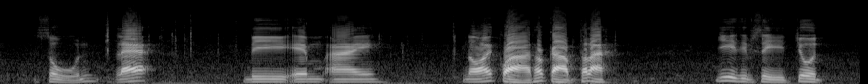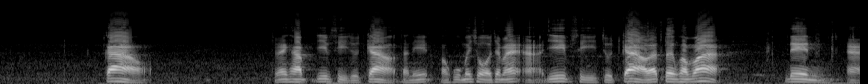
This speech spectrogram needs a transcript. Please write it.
23.0และ BMI น้อยกว่าเท่ากับเท่าไหร่ยี่สิบสี่จุดเก้า ไหมครับยี่สี่จุดเก้าแต่นี้ของครูไม่โชว์ใช่ไหมอะยี่สี่จุดเก้าแล้วเติมคำว่าเด่นอะ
